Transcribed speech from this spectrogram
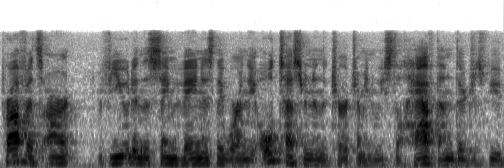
prophets aren't viewed in the same vein as they were in the Old Testament in the church, I mean, we still have them, they're just viewed,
